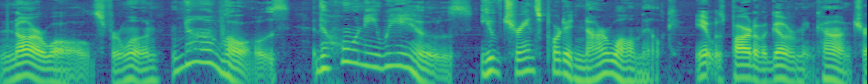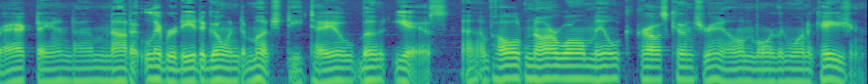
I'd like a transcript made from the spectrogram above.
Narwhals, for one. Narwhals, the horny whales. You've transported narwhal milk. It was part of a government contract, and I'm not at liberty to go into much detail, but yes, I've hauled narwhal milk across country on more than one occasion.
